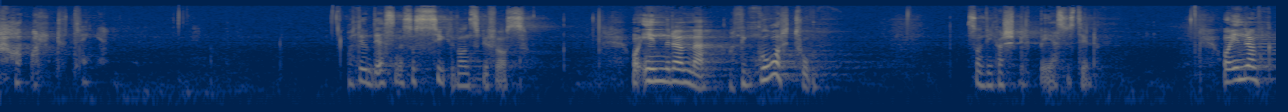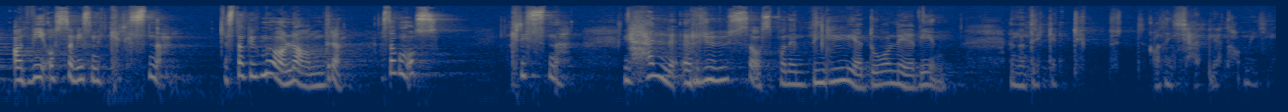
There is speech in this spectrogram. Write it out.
Jeg har alt du trenger. Det er jo det som er så sykt vanskelig for oss. Å innrømme at vi går tom, sånn at vi kan slippe Jesus til. Og innrømme at vi også, vi som er kristne Jeg snakker ikke om alle andre. Jeg snakker om oss kristne. Vi heller ruser oss på den billige, dårlige vinen enn å drikke dypt av den kjærlighet han vil gi.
